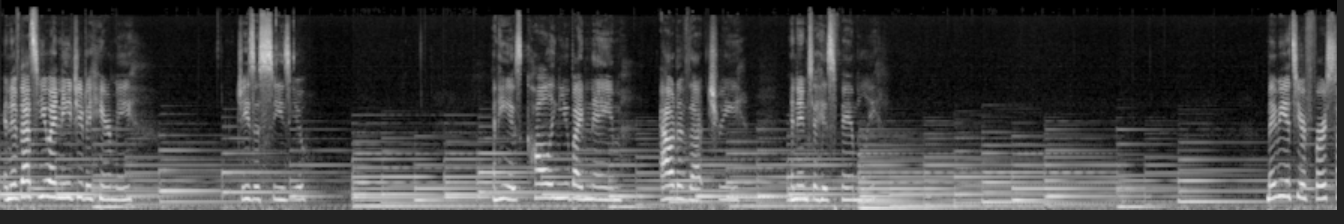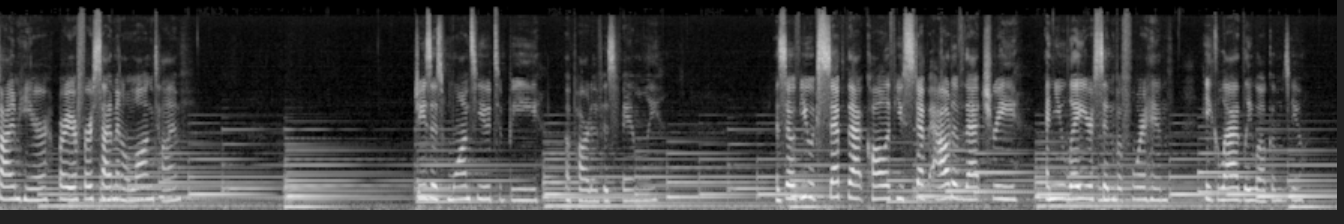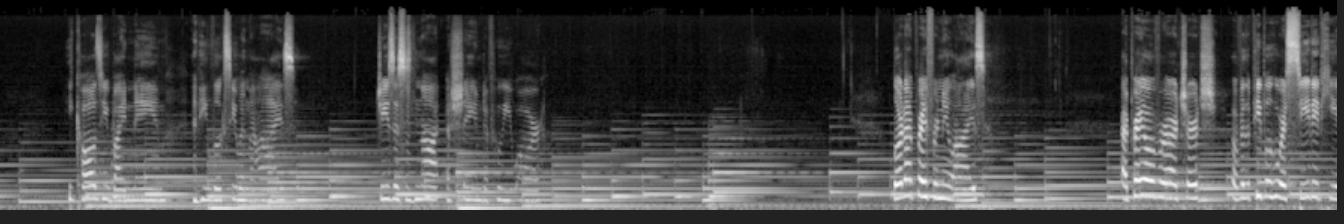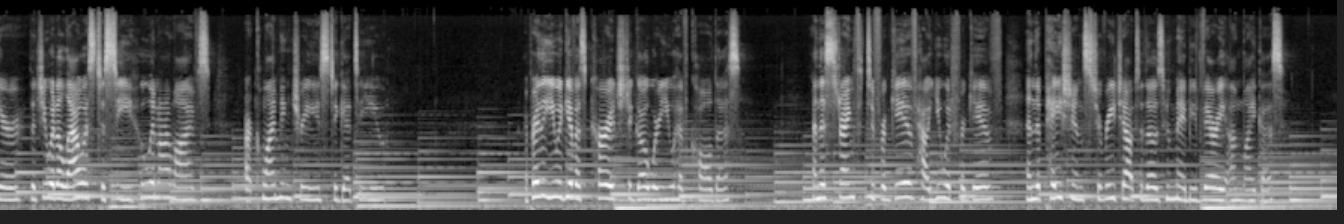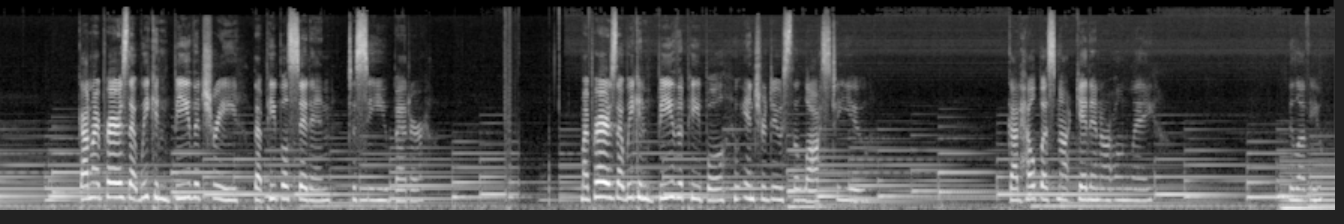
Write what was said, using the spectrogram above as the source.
And if that's you, I need you to hear me. Jesus sees you. And he is calling you by name out of that tree and into his family. Maybe it's your first time here or your first time in a long time. Jesus wants you to be a part of his family. And so, if you accept that call, if you step out of that tree and you lay your sin before him, he gladly welcomes you. He calls you by name and he looks you in the eyes. Jesus is not ashamed of who you are. Lord, I pray for new eyes. I pray over our church, over the people who are seated here, that you would allow us to see who in our lives are climbing trees to get to you. I pray that you would give us courage to go where you have called us and the strength to forgive how you would forgive, and the patience to reach out to those who may be very unlike us. God, my prayer is that we can be the tree that people sit in to see you better. My prayer is that we can be the people who introduce the lost to you. God, help us not get in our own. We love you.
